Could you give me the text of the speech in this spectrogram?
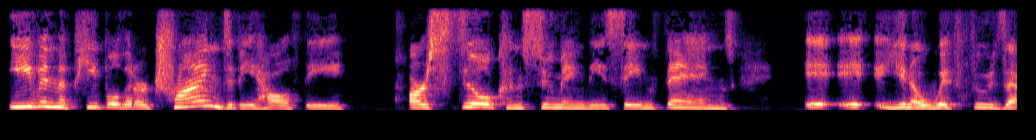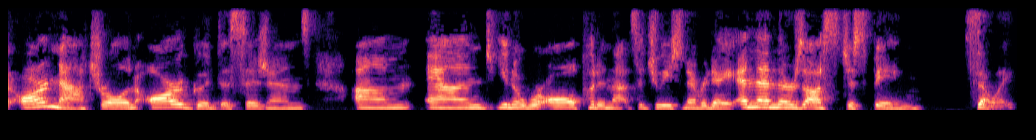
even the people that are trying to be healthy are still consuming these same things it, it, you know with foods that are natural and are good decisions um, and you know we're all put in that situation every day. And then there's us just being silly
